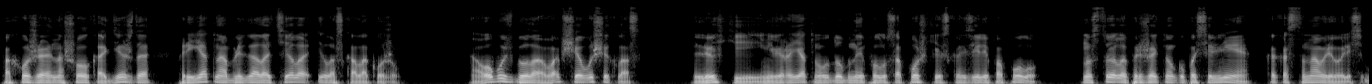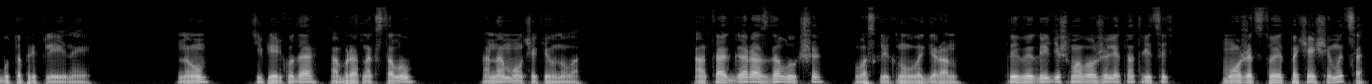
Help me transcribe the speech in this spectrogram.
похожая на шелк одежда, приятно облегала тело и ласкала кожу. А обувь была вообще высший класс. Легкие и невероятно удобные полусапожки скользили по полу, но стоило прижать ногу посильнее, как останавливались, будто приклеенные. «Ну, теперь куда? Обратно к столу?» Она молча кивнула. «А так гораздо лучше», — воскликнул Лагеран. «Ты выглядишь моложе лет на тридцать. Может, стоит почаще мыться?»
